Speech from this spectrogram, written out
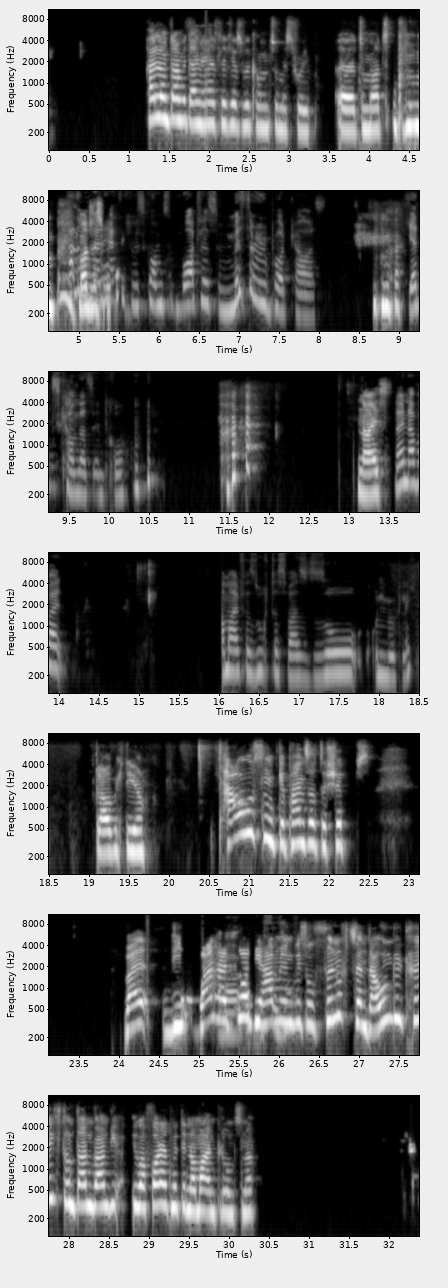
Hallo und damit ein herzliches Willkommen zu Mystery, äh, zu und Mortis. herzlich willkommen zu Mortis Mystery Podcast. Jetzt kam das Intro. Nice. Nein, aber mal versucht, das war so unmöglich. Glaube ich dir. 1000 gepanzerte Chips. Weil die waren halt so, die haben irgendwie so 15 down gekriegt und dann waren die überfordert mit den normalen Bloons, ne?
